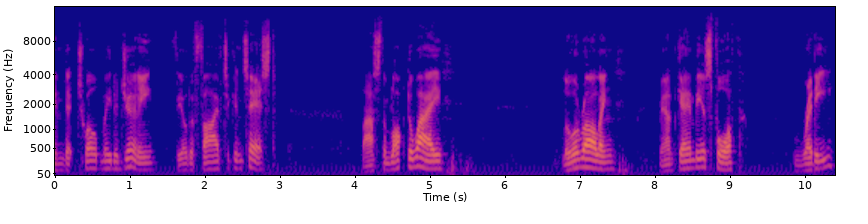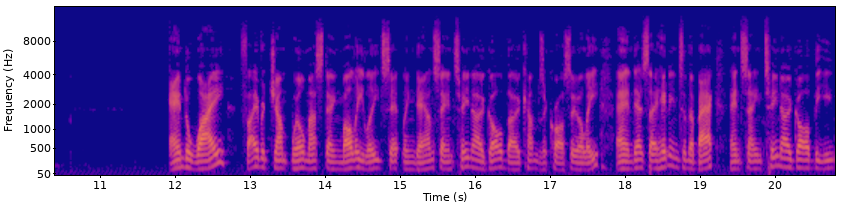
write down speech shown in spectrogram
and at 12 metre journey, field of five to contest. Last them locked away. Lure rolling. Mount Gambier's fourth. Ready. And away. Favourite jump well. Mustang Molly lead settling down. Santino Gold, though, comes across early. And as they head into the back, and Santino Gold the in,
